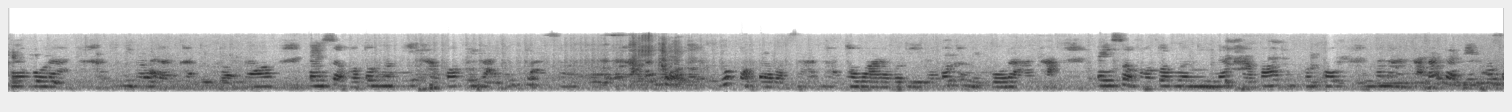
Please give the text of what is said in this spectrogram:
เมืองโบราณนะคะที่มีโบราณค่ะอยู่รอบในส่วนของตัวเมืองนี้ค่ะก็มีหลายยุคหลายสมัยนะคะตั้งแต่ยุคของประวัติศาสตร์ค่ะทวารวดีแล้วก็เขมรโบราณค่ะ ในส่วนของตัวเมืองนี้นะคะ ก็ถูกค้นพบมานานค่ะตั้งแต่ปีพศ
